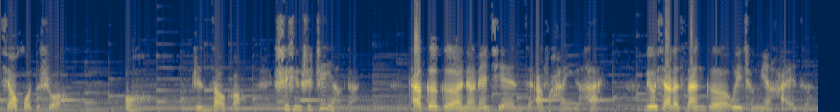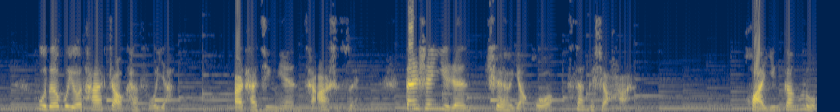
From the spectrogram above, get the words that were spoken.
小伙子说：“哦，真糟糕。事情是这样的，他哥哥两年前在阿富汗遇害。”留下了三个未成年孩子，不得不由他照看抚养，而他今年才二十岁，单身一人，却要养活三个小孩。话音刚落，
